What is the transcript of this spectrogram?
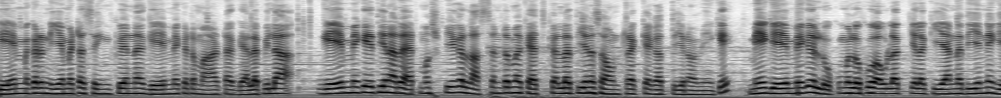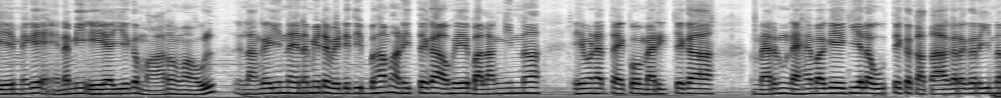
ගේම් එකට නියමට සිංක්වෙන්න ගේම් එකට මාට ගැලපිලා ගේම එක තියන ඇත්මස්පියක ලස්සටම කැච් කල්ල තියෙන සෞන්ට්‍රක් එකක් තියෙනවා මේක. මේ ගේම එක ලොකුම ලොකු අවුලක් කියලා කියන්න තියෙන්නේ ගේම එක එනමි ඒ අයක මාරමවුල් ළඟ ඉන්න එනමිට වෙඩි තිබ්බහම අනිත් එක ඔහේ බලංඉන්න ඒව නැත්ත එකෝ මැරිච්ච එක මැරුණු නැහැ වගේ කියලා උත් එක කතා කරන්න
